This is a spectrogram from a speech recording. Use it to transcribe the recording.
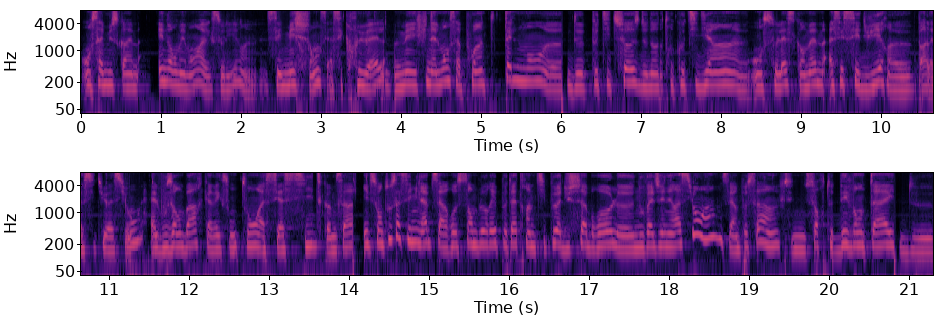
on s'amuse quand même énormément avec ce livre. C'est méchant, c'est assez cruel, mais finalement, ça pointe tellement euh, de petites choses de notre quotidien. On se laisse quand même assez séduire par la situation. Elle vous embarque avec son ton assez acide, comme ça. Ils sont tous assez minables. Ça ressemblerait peut-être un petit peu à du Chabrol euh, nouvelle génération. Hein. C'est un peu ça. Hein. C'est une sorte d'éventail de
